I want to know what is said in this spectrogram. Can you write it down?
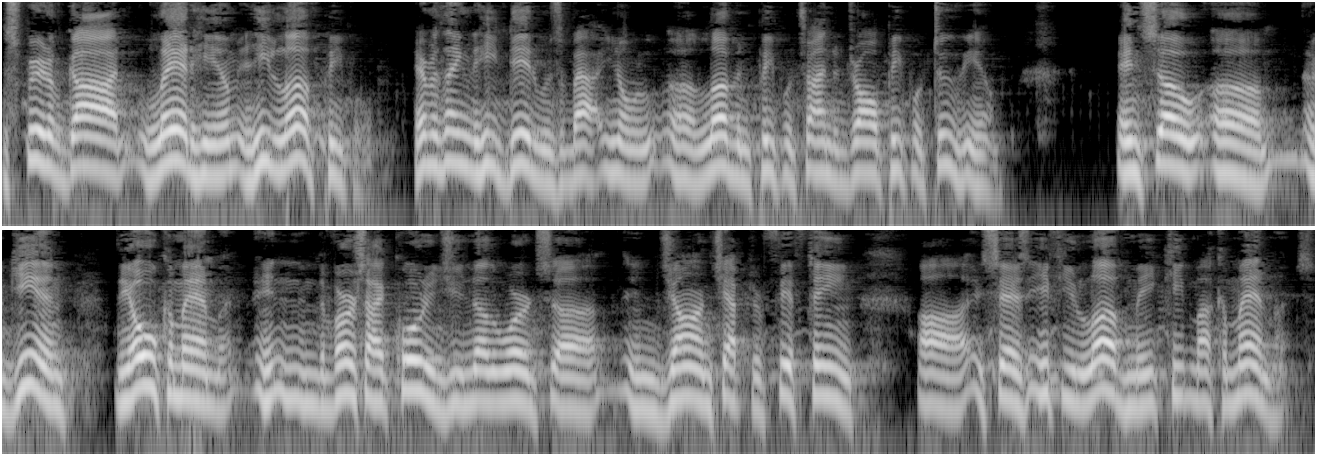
the Spirit of God led him, and he loved people. Everything that he did was about, you know, uh, loving people, trying to draw people to him. And so, uh, again, the old commandment, in the verse I quoted you, in other words, uh, in John chapter 15, uh, it says, If you love me, keep my commandments.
